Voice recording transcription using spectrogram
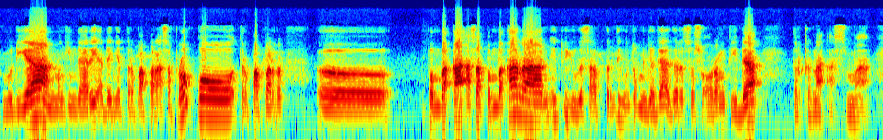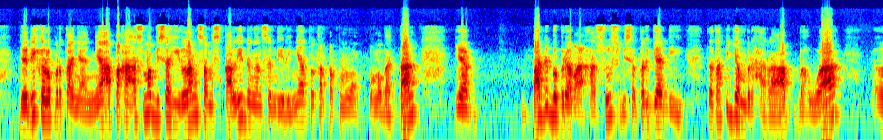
Kemudian menghindari adanya terpapar asap rokok, terpapar eh, pembakar asap pembakaran. Itu juga sangat penting untuk menjaga agar seseorang tidak terkena asma. Jadi kalau pertanyaannya apakah asma bisa hilang sama sekali dengan sendirinya atau tanpa pengobatan? Ya pada beberapa kasus bisa terjadi. Tetapi jangan berharap bahwa e,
